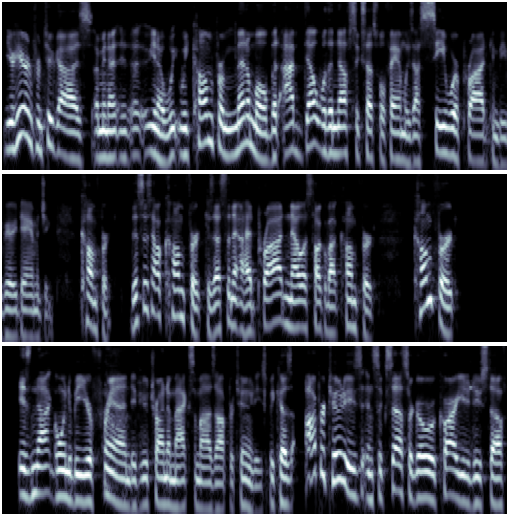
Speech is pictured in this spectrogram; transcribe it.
you're hearing from two guys. I mean, uh, uh, you know, we we come from minimal, but I've dealt with enough successful families. I see where pride can be very damaging. Comfort. This is how comfort, because that's the I had pride, and now let's talk about comfort. Comfort is not going to be your friend if you're trying to maximize opportunities because opportunities and success are going to require you to do stuff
